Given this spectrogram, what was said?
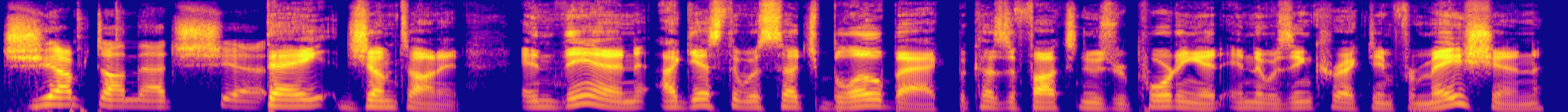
jumped on that shit. they jumped on it. And then I guess there was such blowback because of Fox News reporting it and there was incorrect information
